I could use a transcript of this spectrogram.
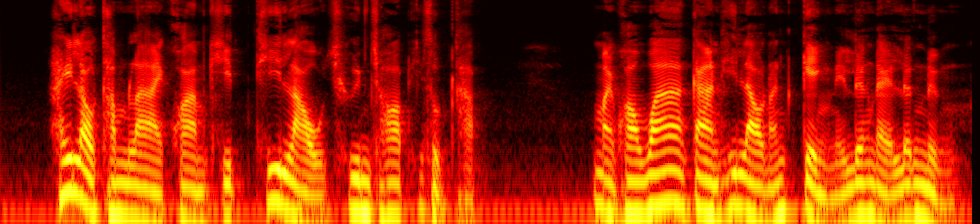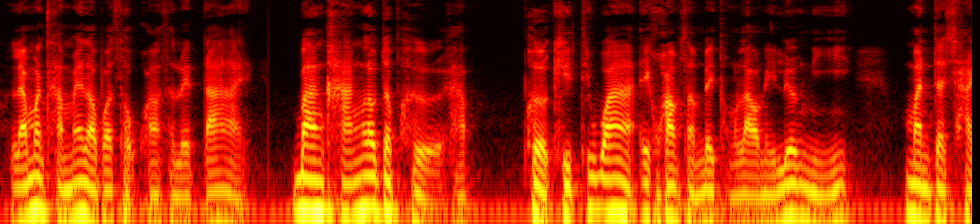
7 ให้เราทำลายความคิดที่เราชื่นชอบที่สุดครับ หมายความว่าการที่เรานั้นเก่งในเรื่องใดเรื่องหนึ่ง แล้วมันทำให้เราประสบความสำเร็จได้ บางครั้งเราจะเผลอครับ เผลอคิดที่ว่าไอความสำเร็จของเราในเรื่องนี้ มันจะใช้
